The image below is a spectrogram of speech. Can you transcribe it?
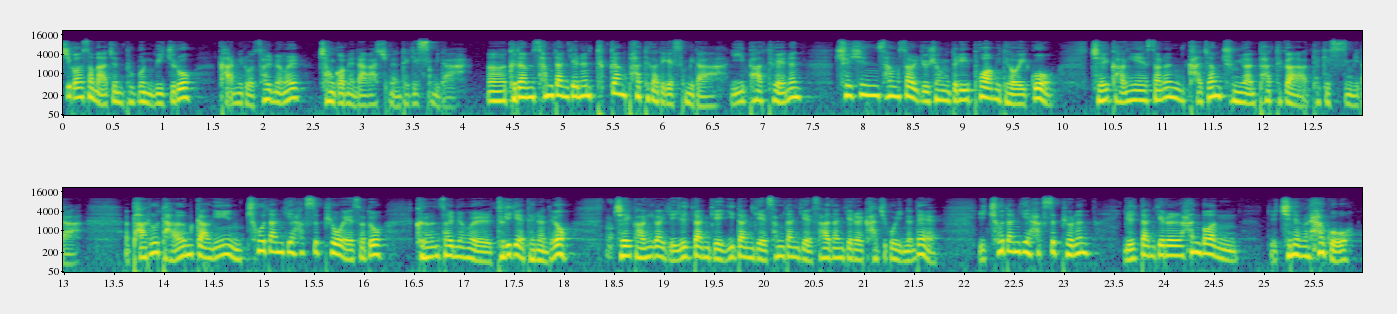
찍어서 맞은 부분 위주로 강의로 설명을 점검해 나가시면 되겠습니다. 어, 그 다음 3단계는 특강 파트가 되겠습니다. 이 파트에는 최신 상설 유형들이 포함이 되어 있고 제 강의에서는 가장 중요한 파트가 되겠습니다. 바로 다음 강의인 초단기 학습표에서도 그런 설명을 드리게 되는데요. 제 강의가 이제 1단계, 2단계, 3단계, 4단계를 가지고 있는데 이 초단기 학습표는 1단계를 한번 진행을 하고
